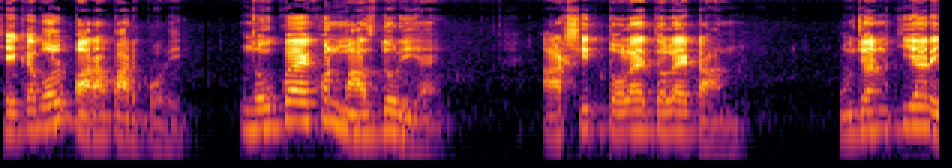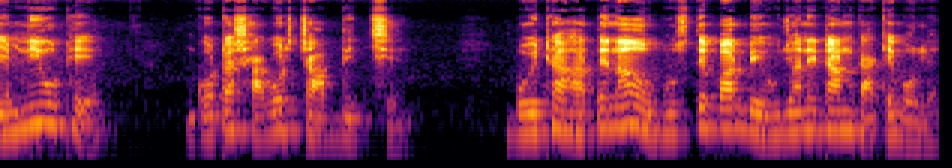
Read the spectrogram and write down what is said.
সে কেবল পারাপার করে। নৌকা এখন মাছ দরিয়ায় আরশির তলায় তলায় টান। উজান কি আর এমনি ওঠে? গোটা সাগর চাপ দিচ্ছে। বইটা হাতে নাও, বুঝতে পারবে উজানি টান কাকে বলে।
